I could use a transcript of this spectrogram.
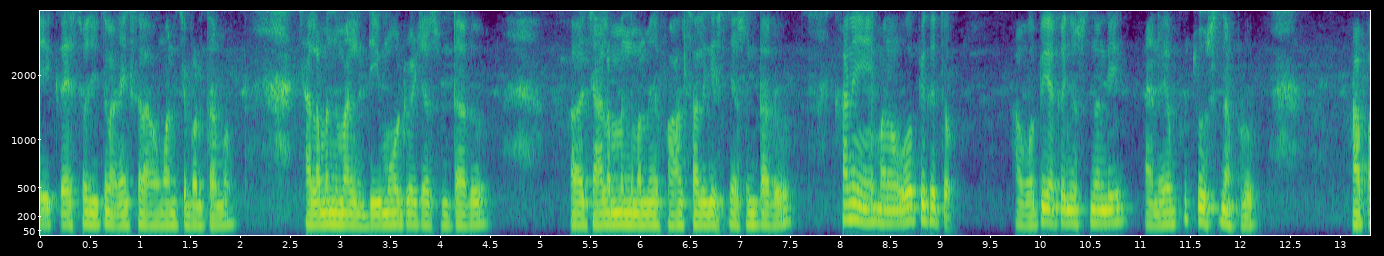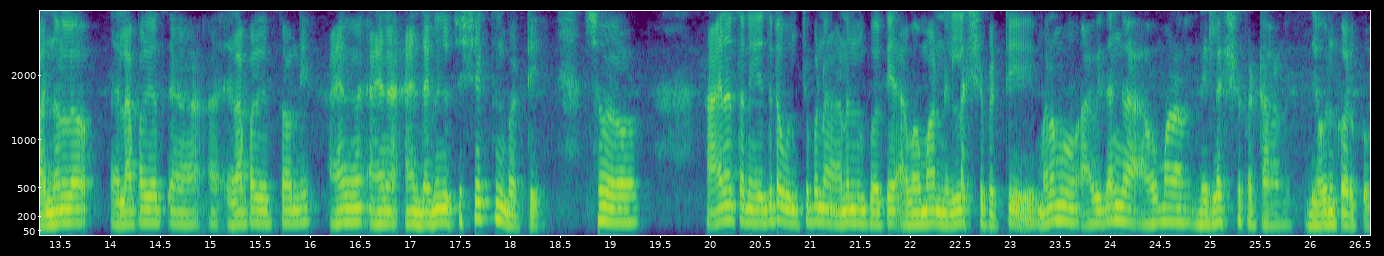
ఈ క్రైస్తవ జీవితంలో అనేకసార్లు అవమానించబడతాము. చాలామంది మనల్ని డిమోటివేట్ చేస్తుంటారు. చాలామంది మన మీద ఫాల్స్ అలిగేషన్ చేస్తుంటారు. కానీ మనం ఓపికతో ఆ ఓపిక ఎక్కడి నుంచి వస్తుందండి ఆయన వైపు చూస్తున్నప్పుడు. ఆ పందెంలో ఎలా పరిగెత్ ఎలా పరిగెత్తామండి ఆయన ఆయన ఆయన దగ్గర నుంచి వచ్చే శక్తిని బట్టి. సో ఆయన తన ఎదుట ఉంచబడిన ఆనందం కోరికే అవమానం నిర్లక్ష్య పెట్టి మనము ఆ విధంగా అవమానం నిర్లక్ష్య పెట్టాలండి దేవుని కొరకు.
